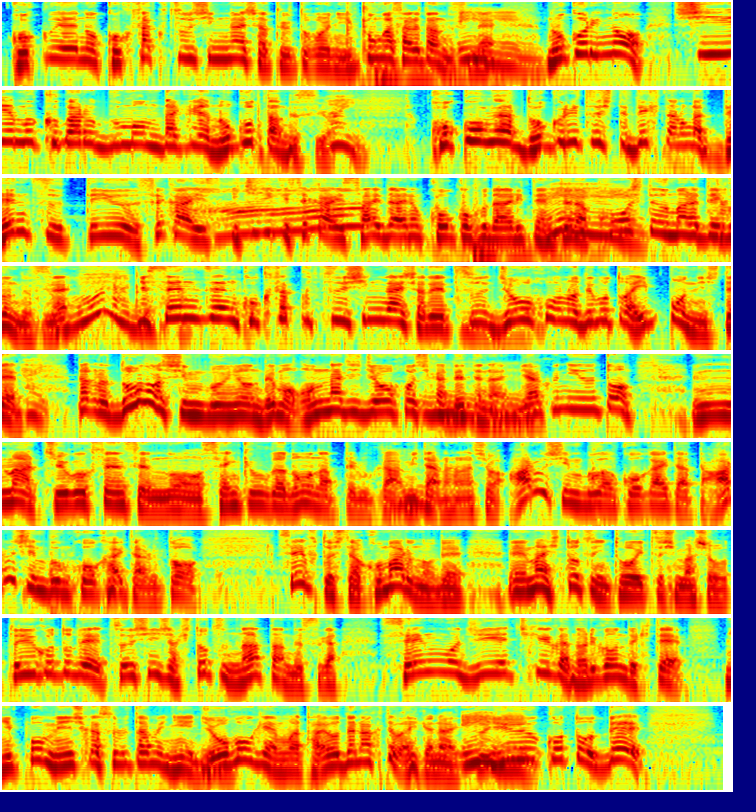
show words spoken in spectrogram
国営の国策通信会社というところに一本化されたんですね。えー、残りの CM 配る部門だけが残ったんですよ。はいここが独立してできたのが電通っていう世界、一時期世界最大の広告代理店っていうのはこうして生まれていくんですね。えー、で戦前国策通信会社で情報の出元は一本にして、だからどの新聞読んでも同じ情報しか出てない。逆に言うと、まあ中国戦線の戦局がどうなってるかみたいな話をある新聞がこう書いてあった、ある新聞こう書いてあると、政府としては困るので、えー、まあ一つに統一しましょうということで通信社一つになったんですが戦後 GHQ が乗り込んできて日本民主化するために情報源は多様でなくてはいけない、ということで、うん。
